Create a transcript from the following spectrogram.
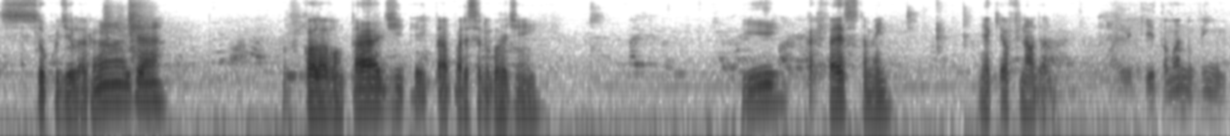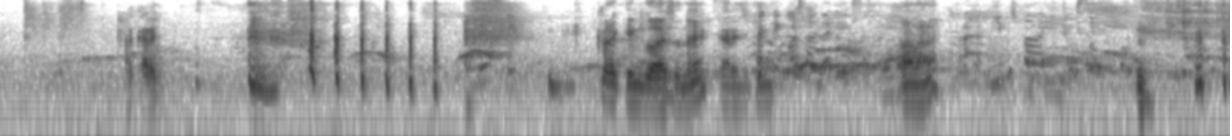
suco de laranja, Coca-Cola à vontade, e tá aparecendo gordinho e cafés também. E aqui é o final dela. Olha aqui, tomando vinho. A cara de... pra quem gosta, né? Cara de quem... Pra quem gosta é delícia. Olha lá. Pra amigos, pra ir, eu sou.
